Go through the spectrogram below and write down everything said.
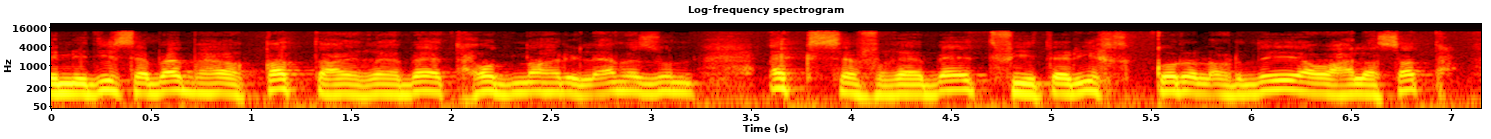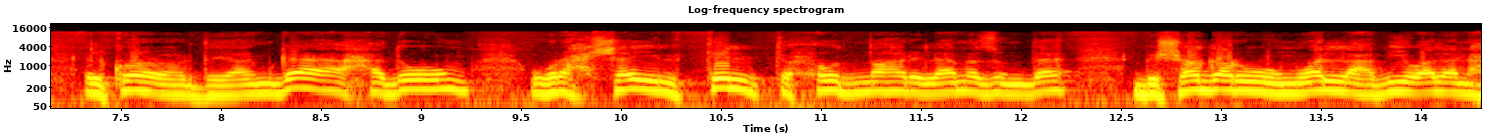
إن دي سببها قطع غابات حوض نهر الأمازون أكثف غابات في تاريخ الكرة الأرضية وعلى سطح الكرة الأرضية قام جاء أحدهم وراح شايل تلت حوض نهر الأمازون ده بشجره ومولع بيه وقال أنا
